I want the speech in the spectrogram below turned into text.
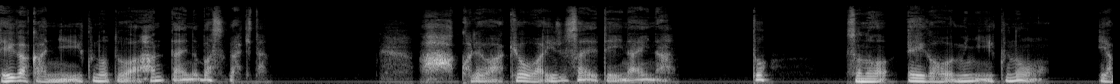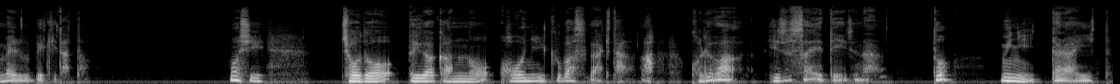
映画館に行くのとは反対のバスが来た。ああ、これは今日は許されていないな。その映画を見に行くのをやめるべきだともし、ちょうど映画館の方に行くバスが来たら、あ、これは許されているな、と見に行ったらいいと。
